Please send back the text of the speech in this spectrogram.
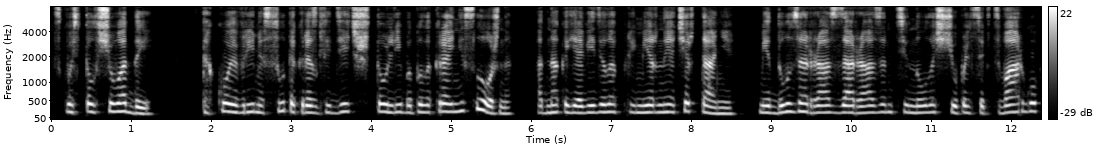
сквозь толщу воды. Такое время суток разглядеть что-либо было крайне сложно, однако я видела примерные очертания. Медуза раз за разом тянула щупальца к цваргу,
